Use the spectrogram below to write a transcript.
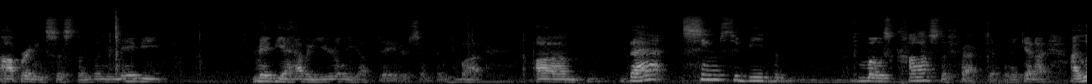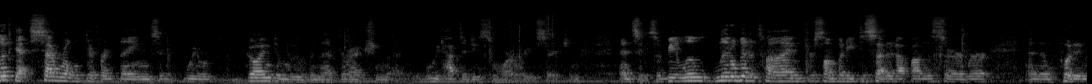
operating systems. I mean, maybe, maybe I have a yearly update or something, but, um, that seems to be the most cost effective. And again, I, I looked at several different things, and if we were going to move in that direction, we'd have to do some more research and, and see. So it'd be a little, little bit of time for somebody to set it up on the server, and then put in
